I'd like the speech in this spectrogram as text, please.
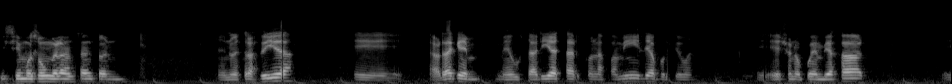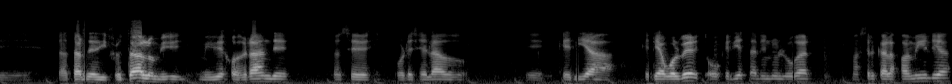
hicimos un gran salto en, nuestras vidas. Eh, la verdad que me gustaría estar con la familia porque, bueno, ellos no pueden viajar. tratar de disfrutarlo, mi, mi, viejo es grande, entonces por ese lado quería, quería volver o quería estar en un lugar más cerca de la familia.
